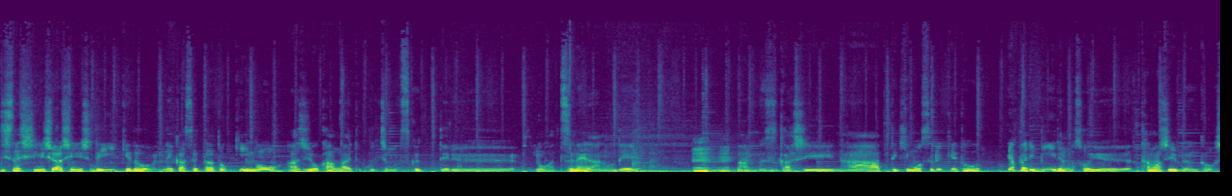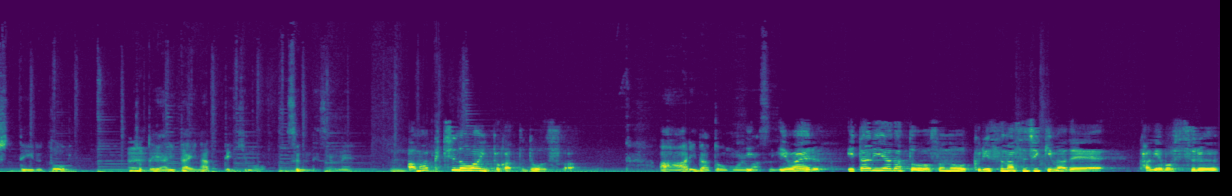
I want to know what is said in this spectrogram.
実際新酒は新酒でいいけど寝かせた時の味を考えてこっちも作ってるのが常なので、うんうん。まあ、難しいなーって気もするけどやっぱりビールのそういう楽しい文化を知っているとちょっとやりたいなって気もするんですよね。うん。甘口のワインとかってどうですか？あありだと思いますいいね。わゆるイタリアだとそのクリスマス時期まで陰干しする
